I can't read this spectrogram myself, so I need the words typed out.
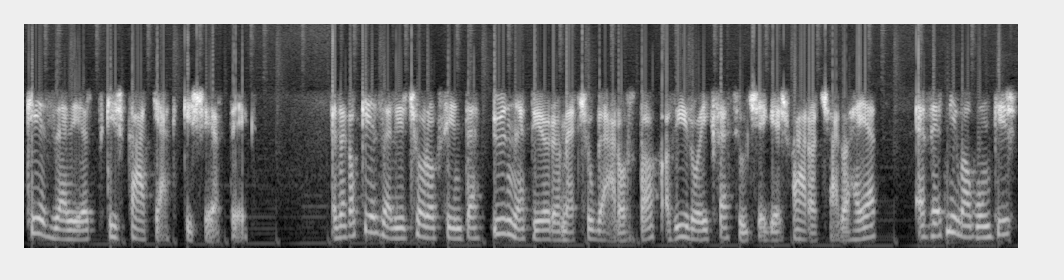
kézzel ért kis kártyák kísérték. Ezek a kézzel írt sorok szinte ünnepi örömet sugároztak az íróik feszültsége és fáradtsága helyett, ezért mi magunk is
